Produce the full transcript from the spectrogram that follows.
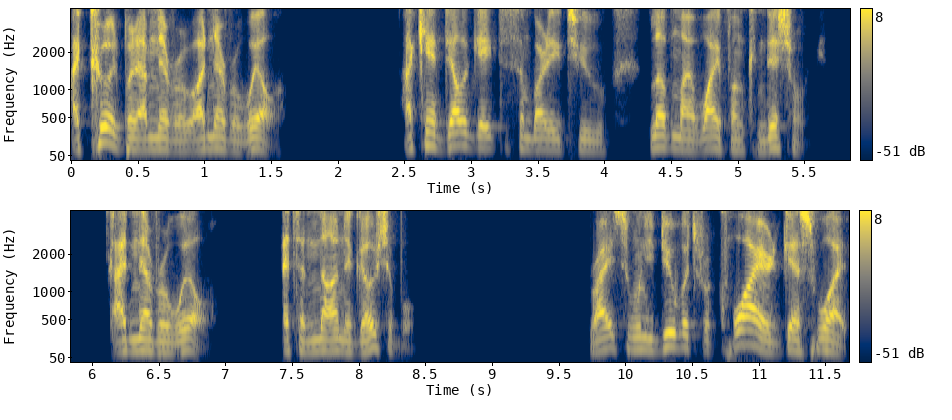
I could but i'm never i never will. I can't delegate to somebody to love my wife unconditionally. I never will. It's a non-negotiable. Right? So when you do what's required guess what?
